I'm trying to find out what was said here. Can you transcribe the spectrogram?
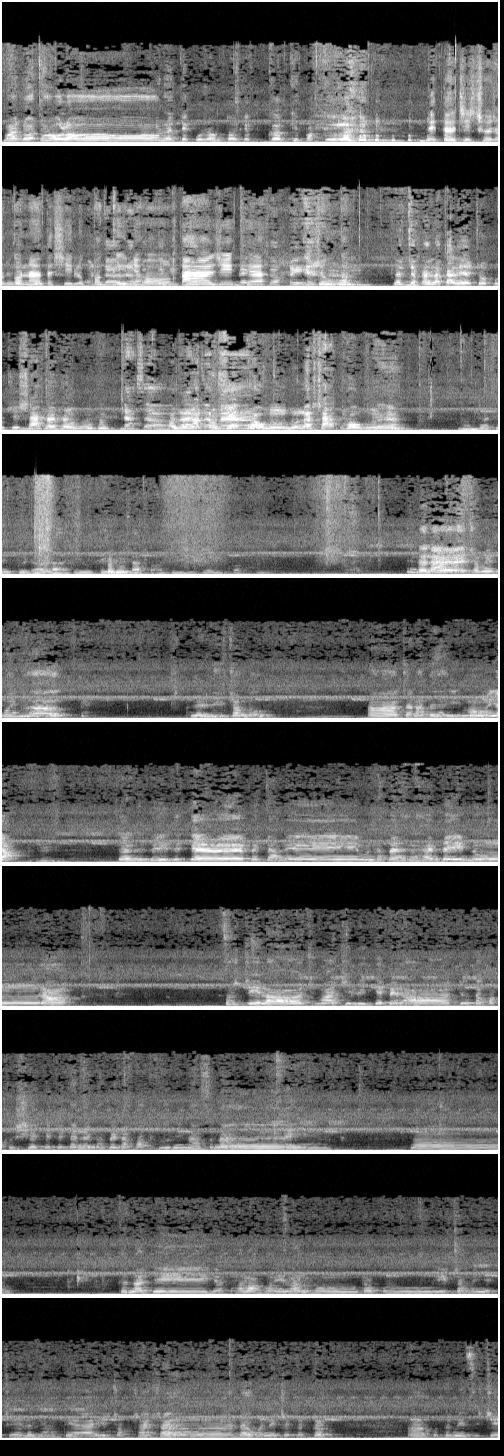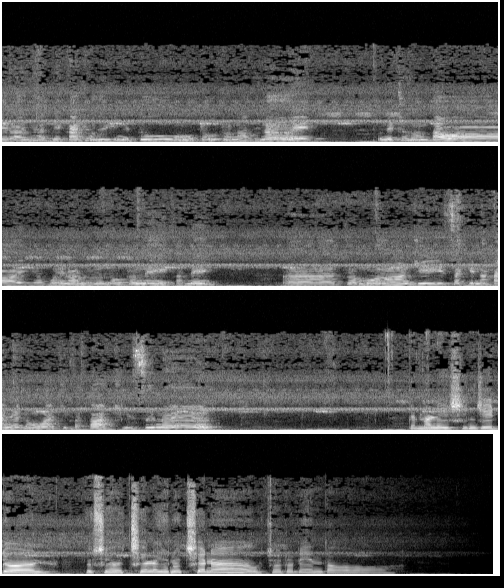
Mà đọa thầu lo nó chạy của rồng tôi chạy cơ cái bắc cứ là để tao chỉ cho trong con nào tại chỉ lúc bắc cứ nhá họ cá gì kia giống con nó chắc là cả lẻ cho cô chỉ sát hả hẳn. Còn nó là tao xét không nó là sát không nữa. Ừ. Tôi thì cứ đó là tiêu tiêu sát bỏ thì không có nhưng mà nó chồng em quên thơ. Lấy ly chồng tôi à chả nó tới gì mong vậy chờ cái gì thế chờ bé cha mẹ mình thắp bé là hành đi nó. Là có chị là chỉ mà chị đi chờ bé là chú tao bắt cử xe chờ bé cho nên nó bé nó bắt cử nên nó sẽ nó nó thế nào chị giờ thằng là hỏi là luôn tao cũng ít chồng mình nhặt chơi lấy nhà tiền ít chọc sai sai cái này chật chật chật à cụ tụi mình sẽ là như hạt thì cá cho đi này tu một chỗ cho nó thế nào ấy. Bữa nay cho nó tàu, rồi mỗi là luôn lúa cho này cả này à cho mua chỉ sách cái nó cái nhau trong quá, chỉ cả tá chỉ xứ nữa cái mà lấy sinh chỉ đồ lúc xưa chia là nó chia nó, cho nó nên đó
